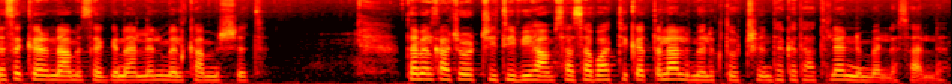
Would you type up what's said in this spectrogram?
ምስክር እናመሰግናለን። መልካም ምሽት ተመልካቾች። ኢቲቪ 57 ይቀጥላል። መልእክቶችን ተከታትለን እንመለሳለን።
